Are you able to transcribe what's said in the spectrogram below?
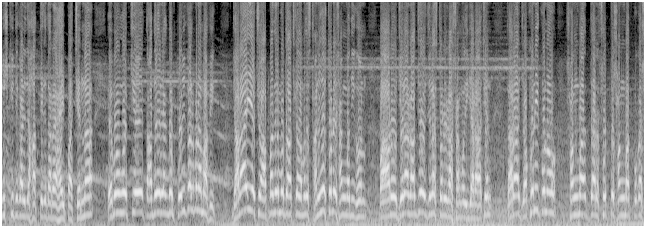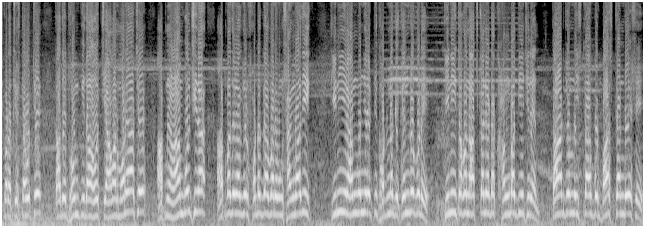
দুষ্কৃতিকারীদের হাত থেকে তারা রেহাই পাচ্ছেন না এবং হচ্ছে তাদের একদম পরিকল্পনা মাফিক। যারাই এসো, আপনাদের মতো আজকাল আমাদের স্থানীয় স্তরের সাংবাদিক হন বা আরও জেলা রাজ্য জেলা স্তরের সাংবাদিক যারা আছেন, তারা যখনই কোনো সংবাদ, যারা সত্য সংবাদ প্রকাশ করার চেষ্টা হচ্ছে, তাদের ধমকি দেওয়া হচ্ছে। আমার মনে আছে আপনার নাম বলছি না, আপনাদের একজন ফটোগ্রাফার এবং সাংবাদিক, তিনি রামগঞ্জের একটি ঘটনাকে কেন্দ্র করে তিনি তখন আজকাল একটা সংবাদ দিয়েছিলেন। তার জন্য ইসলামপুর বাস স্ট্যান্ডে এসে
